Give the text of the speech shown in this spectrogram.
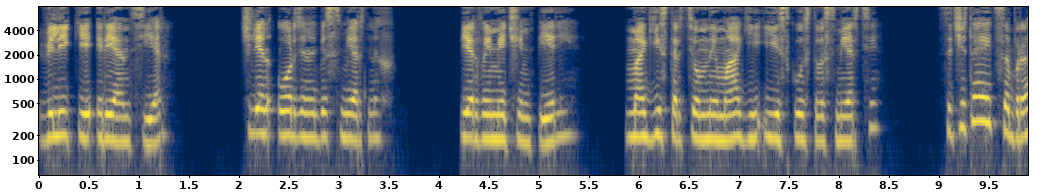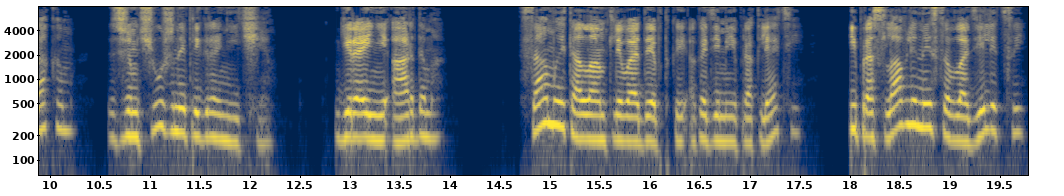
Великий Риантьер, член Ордена Бессмертных, первый меч Империи, магистр темной магии и искусства смерти, сочетается браком с жемчужиной приграничья, героиней Ардама, самой талантливой адепткой Академии проклятий и прославленной совладелицей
